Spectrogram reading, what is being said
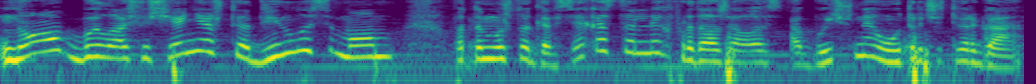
Но было ощущение, что я двинулась умом, потому что для всех остальных продолжалось обычное утро четверга.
